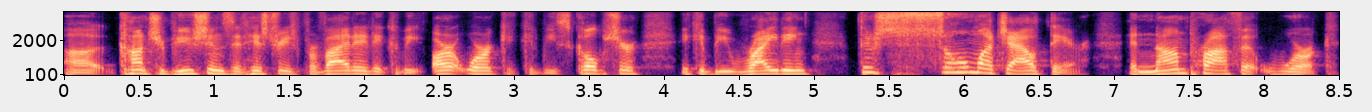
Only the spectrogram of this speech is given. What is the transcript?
uh, contributions that history has provided. It could be artwork, it could be sculpture, it could be writing. There's so much out there. And nonprofit work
